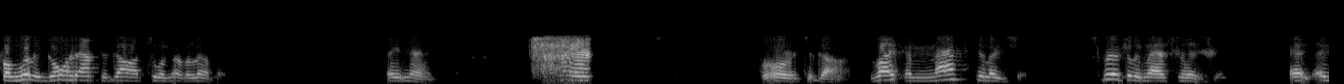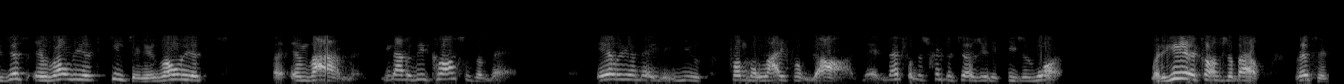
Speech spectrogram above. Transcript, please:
from really going after God to another level. Amen. Glory to God. Right? Emasculation, spiritual emasculation, and, and just erroneous teaching, erroneous uh, environment. You got to be cautious of that. Alienating you from the life of God. That's what the scripture tells you in Ephesians 1. But here it talks about listen,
